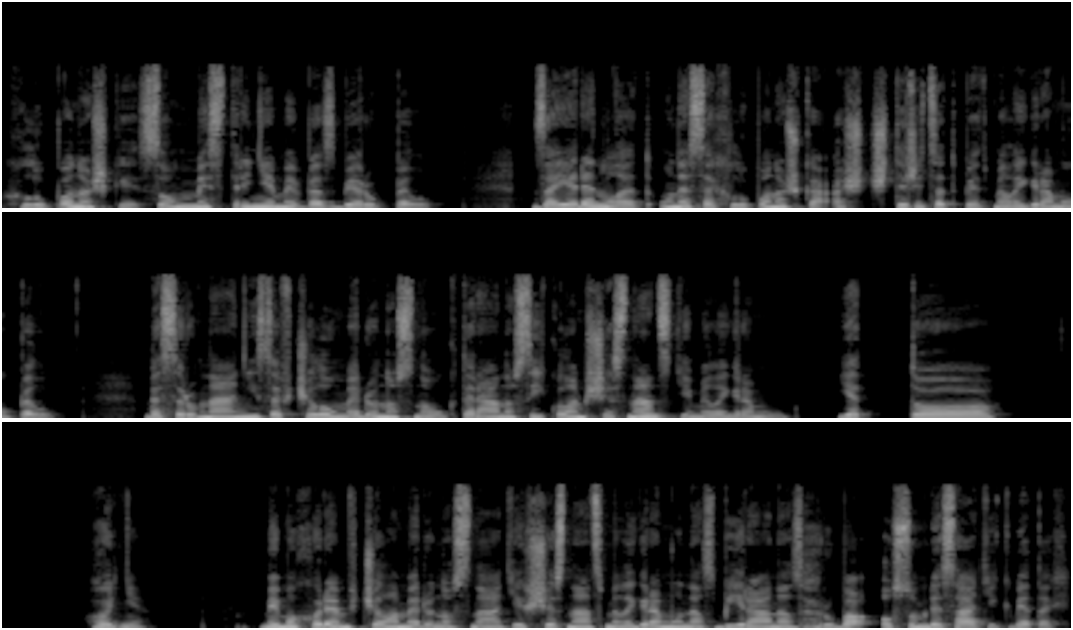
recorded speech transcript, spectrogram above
Chluponožky jsou mistriněmi ve sběru pilu. Za jeden let unese chluponožka až 45 mg pilu. Ve srovnání se včelou medonosnou, která nosí kolem 16 mg, je to hodně. Mimochodem včela medonosná těch 16 mg nazbírá na zhruba 80 květech,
